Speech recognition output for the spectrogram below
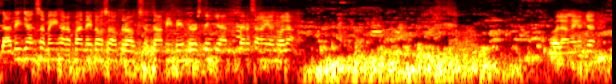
Dati dyan sa may harapan na itong South Drugs, ang daming vendors din dyan. Pero sa ngayon, wala. Wala ngayon dyan.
